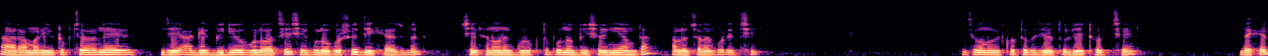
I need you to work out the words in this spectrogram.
আর আমার ইউটিউব চ্যানেলের যে আগের ভিডিওগুলো আছে, সেগুলো অবশ্যই দেখে আসবেন। সেখানে অনেক গুরুত্বপূর্ণ বিষয় নিয়ে আমরা আলোচনা করেছি। কিছুক্ষণ ওয়েট করতে হবে, যেহেতু লেট হচ্ছে। দেখেন,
